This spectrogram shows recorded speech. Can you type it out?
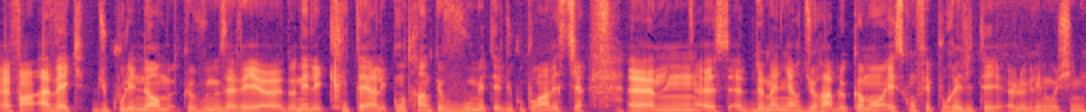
enfin avec du coup les normes que vous nous avez données, les critères, les contraintes que vous vous mettez du coup pour investir de manière durable, comment est-ce qu'on fait pour éviter le greenwashing?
